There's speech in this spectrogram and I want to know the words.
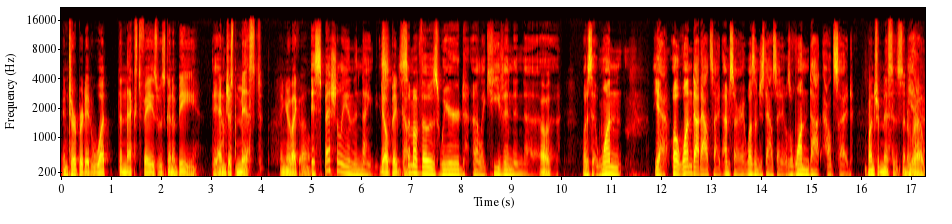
misinterpreted what the next phase was going to be Yeah. and just missed. And you're like, "Oh, especially in the 90s Yeah, big time. some of those weird uh, like heathen and uh, oh, what is it one yeah oh one dot outside i'm sorry it wasn't just outside it was one dot outside a bunch of misses in a Yeah. row."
